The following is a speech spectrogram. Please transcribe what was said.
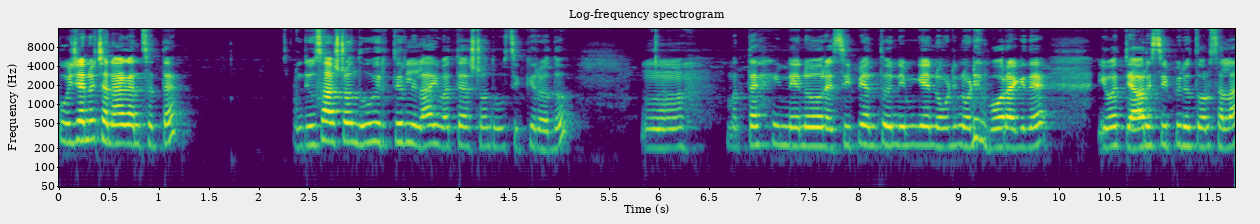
ಪೂಜೆನೂ ಚೆನ್ನಾಗಿ ಅನಿಸುತ್ತೆ. ದಿವಸ ಅಷ್ಟೊಂದು ಹೂ ಇರ್ತಿರ್ಲಿಲ್ಲ, ಇವತ್ತೇ ಅಷ್ಟೊಂದು ಹೂ ಸಿಕ್ಕಿರೋದು. ಮತ್ತು ಇನ್ನೇನು ರೆಸಿಪಿ ಅಂತೂ ನಿಮಗೆ ನೋಡಿ ನೋಡಿ ಬೋರ್ ಆಗಿದೆ. ಇವತ್ತು ಯಾವ ರೆಸಿಪಿನೂ ತೋರಿಸಲ್ಲ.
